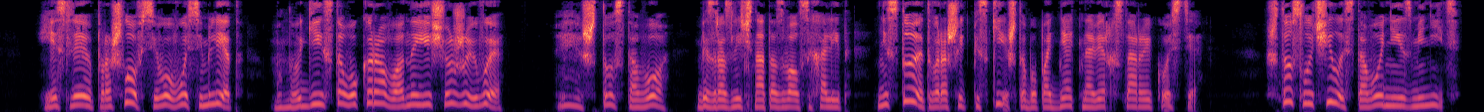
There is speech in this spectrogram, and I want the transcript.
— если прошло всего восемь лет, многие из того каравана еще живы. И что с того? — безразлично отозвался Халид. Не стоит ворошить пески, чтобы поднять наверх старые кости. Что случилось, того не изменить.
